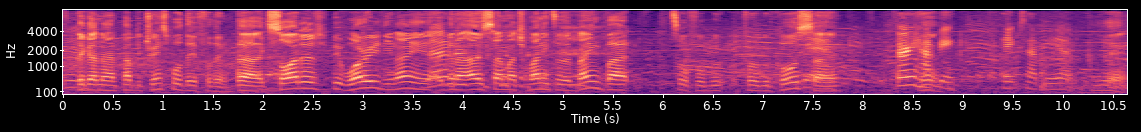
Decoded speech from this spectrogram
they're going to have public transport there for them. Uh, excited, a bit worried, you know, they're going to owe so much money to the bank, but it's all for good, for a good cause. So Very happy. Heaps happy, yeah. yeah.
